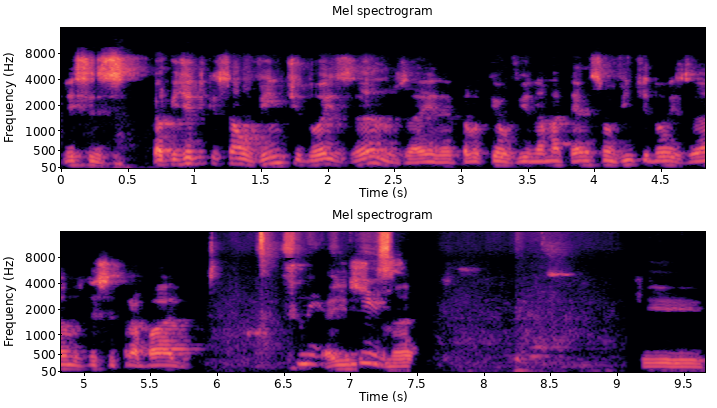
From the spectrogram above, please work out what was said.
nesses, eu acredito que são 22 anos aí, né, pelo que eu vi na matéria, são 22 anos desse trabalho. É isso, isso. né? Que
